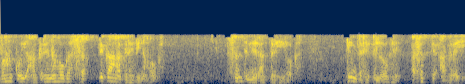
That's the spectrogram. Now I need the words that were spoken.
वहाँ कोई आग्रह न होगा, सत्य का आग्रह भी न होगा। संत निराग्रही होगा। तीन तरह के लोग हैं, असत्य आग्रही,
